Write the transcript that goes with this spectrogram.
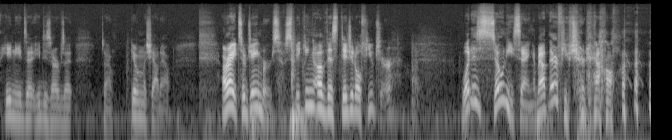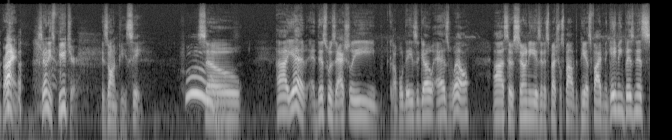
He needs it. He deserves it. So give him a shout out. All right, so Chambers, speaking of this digital future, what is Sony saying about their future now? Ryan, Sony's future is on PC. So, uh, yeah, this was actually a couple days ago as well. Uh, so Sony is in a special spot with the PS5 in the gaming business.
